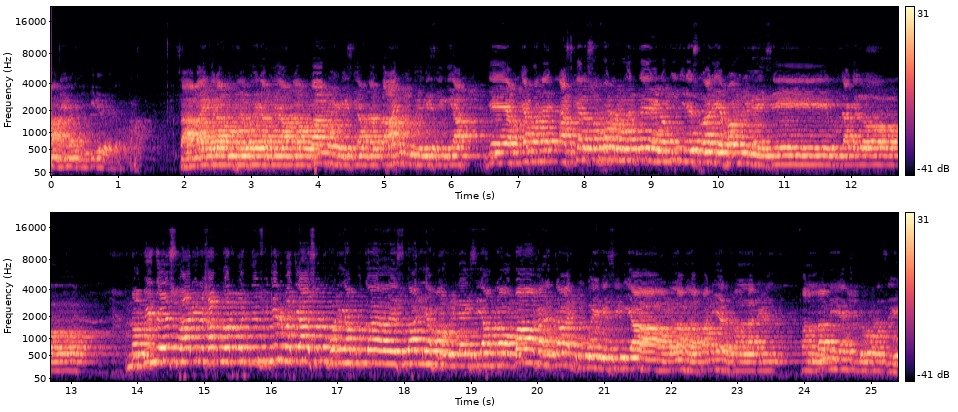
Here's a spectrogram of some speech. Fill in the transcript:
মানে নদীরে সাহাবাই কেরাম বলে বইরা বলে যে এখন আজকের সফরের মধ্যে নবীজিরে সুয়ারিয়ে ফাউরি গাইছে, বুঝা গেল। নবীজে সুয়ারির খান্দর মধ্যে ফিটির মাঝে আসন করিয়া সুয়ারিয়ে ফাউরি গাইছে আমরা অবাক হয়ে গেছি গিয়া। আর পাল্লা নিয়ে নিয়ে শুরু করেছে।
